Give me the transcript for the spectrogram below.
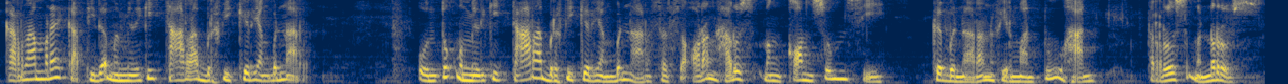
Karena mereka tidak memiliki cara berpikir yang benar. Untuk memiliki cara berpikir yang benar, seseorang harus mengkonsumsi kebenaran firman Tuhan terus-menerus.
